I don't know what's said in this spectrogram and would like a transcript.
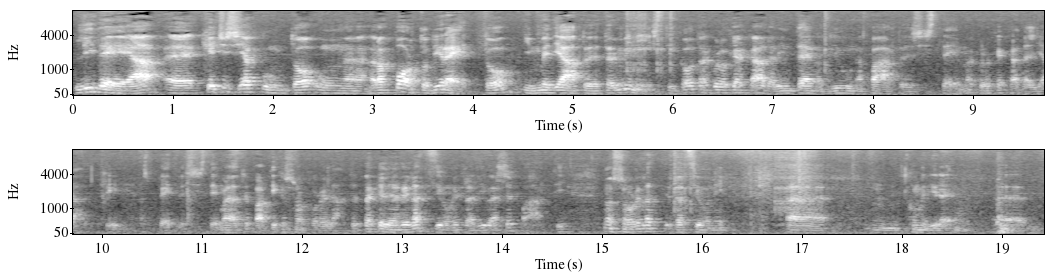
l'idea eh, che ci sia appunto un rapporto diretto, immediato e deterministico tra quello che accade all'interno di una parte del sistema e quello che accade agli altri aspetti del sistema, le altre parti che sono correlate, perché le relazioni tra diverse parti non sono relazioni eh, Mm, come dire, eh,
